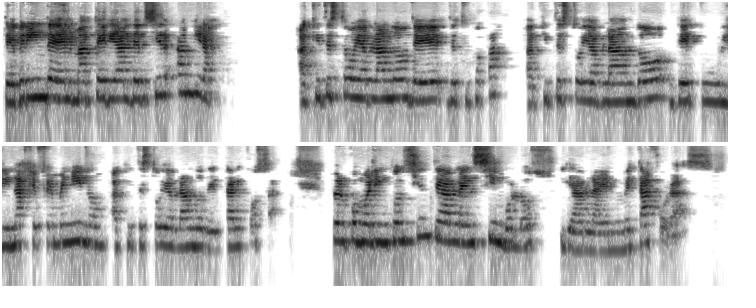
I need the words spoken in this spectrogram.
te brinde el material de decir, ah, mira, aquí te estoy hablando de, de tu papá, aquí te estoy hablando de tu linaje femenino, aquí te estoy hablando de tal cosa. Pero como el inconsciente habla en símbolos y habla en metáforas,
